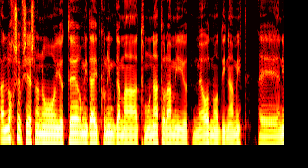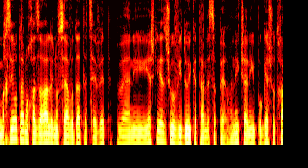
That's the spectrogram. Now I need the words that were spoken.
אני לא חושב שיש לנו יותר מדי עדכונים, גם התמונת עולם היא מאוד מאוד דינמית. אני מחזיר אותנו חזרה לנושא עבודת הצוות, ויש לי איזשהו וידוי קטן לספר. אני, כשאני פוגש אותך,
